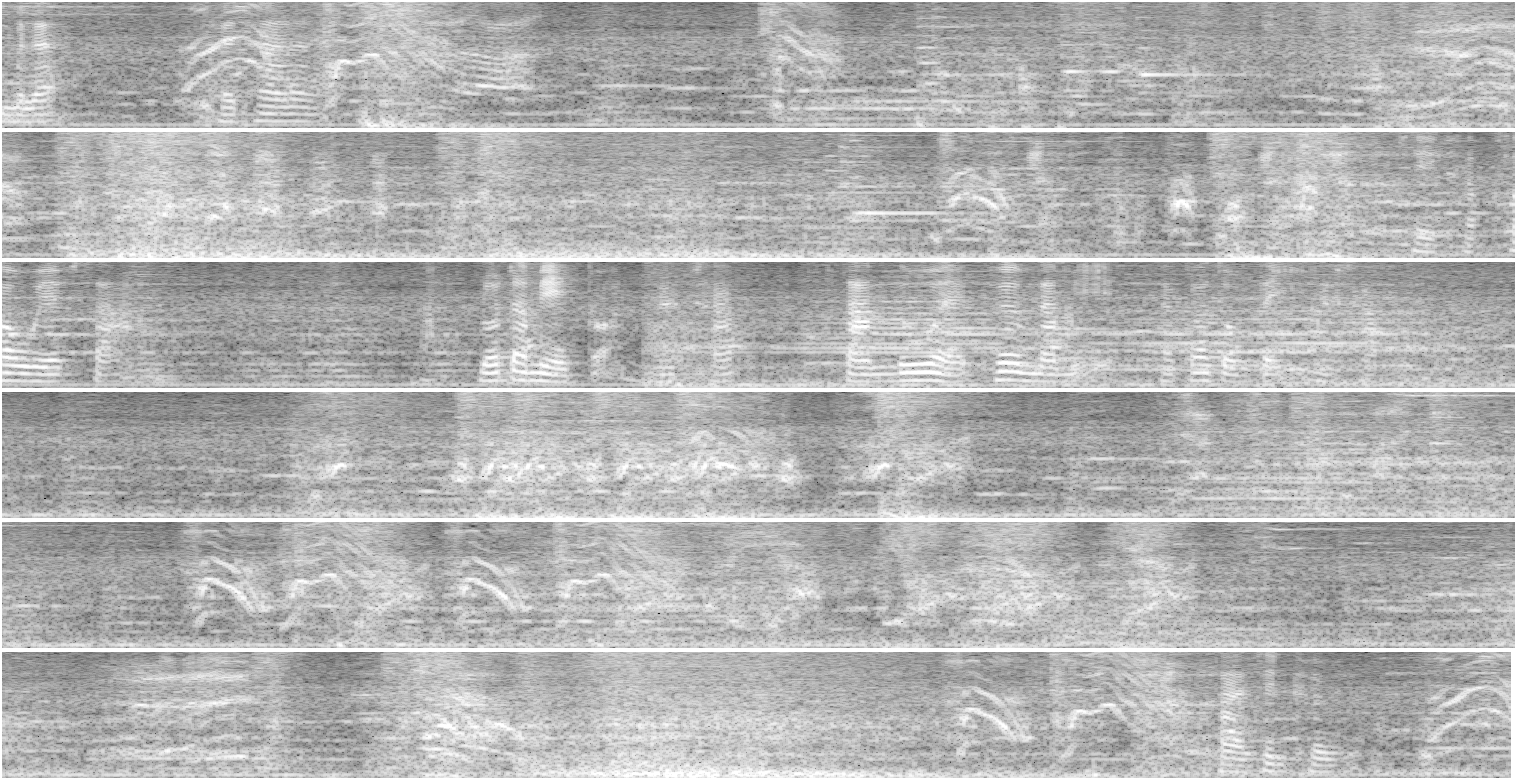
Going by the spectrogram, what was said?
ไปแล้ว ใช้ท่าได้โอเคครับเข้า wave 3ลด damage ก่อนนะครับ ตามด้วยเพิ่ม damage แล้วก็โจมตีนะครับ ตา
